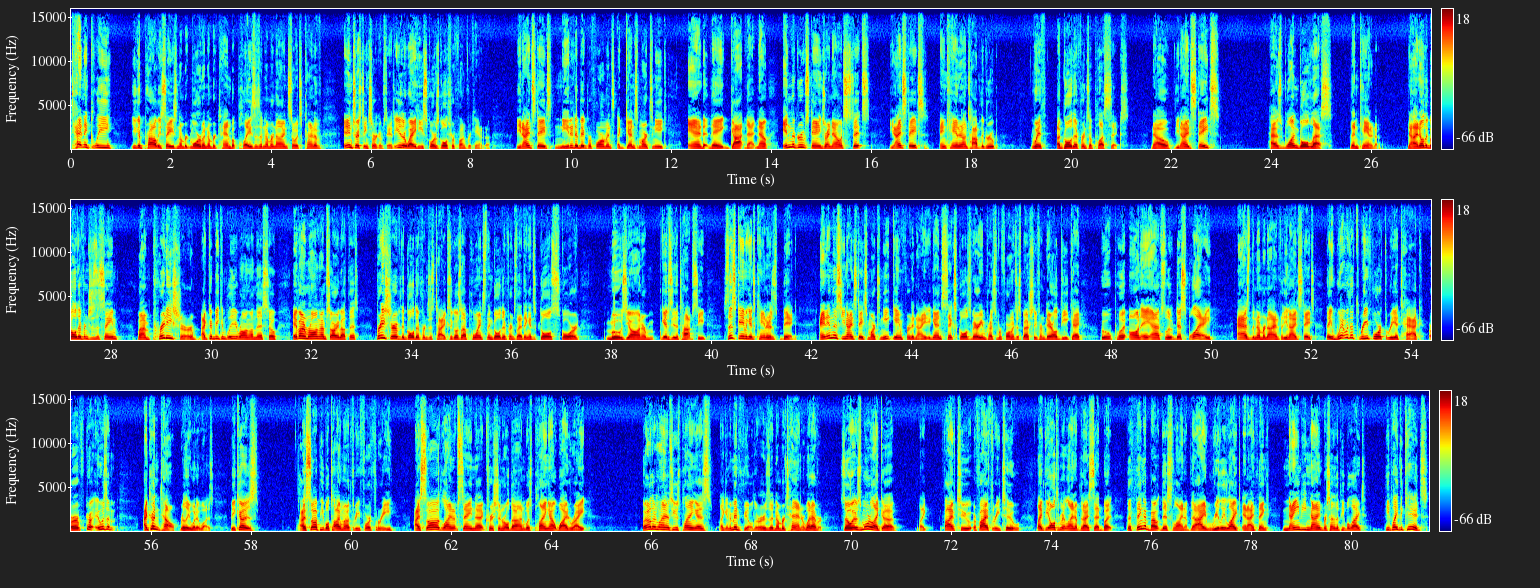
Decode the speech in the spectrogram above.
technically, you could probably say he's numbered more of a number 10, but plays as a number 9, so it's kind of an interesting circumstance. Either way, he scores goals for fun for Canada. The United States needed a big performance against Martinique, and they got that. Now, in the group standings right now, it sits United States and Canada on top of the group with a goal difference of plus six. Now, the United States has one goal less than Canada. Now, I know the goal difference is the same, but I'm pretty sure, I could be completely wrong on this, so if I'm wrong, I'm sorry about this. Pretty sure if the goal difference is tight, because it goes off points, then goal difference, I think it's goals scored, moves you on, or gives you the top seed. So this game against Canada is big. And in this United States Martinique game for tonight, again, six goals, very impressive performance, especially from Daryl Dike, who put on a absolute display as the number nine for the United States. They went with a 3 4 3 attack, or it was a, I couldn't tell really what it was because I saw people talking about a 3 4 3. I saw a lineup saying that Cristian Roldan was playing out wide right, but other lineups he was playing as like in a midfield or as a number 10 or whatever. So it was more like a like 5 2 or 5 3 2, like the ultimate lineup that I said. But the thing about this lineup that I really liked, and I think 99% of the people liked, he played the kids.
